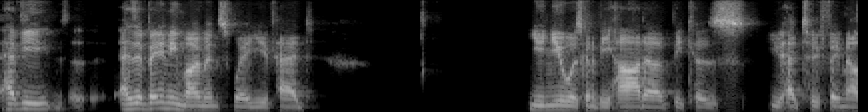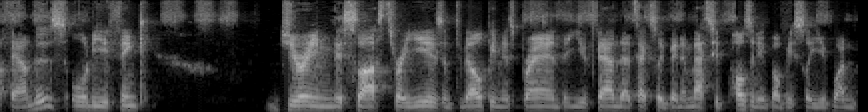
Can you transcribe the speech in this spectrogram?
have you? Uh, has there been any moments where you've had you knew it was going to be harder because you had two female founders, or do you think? during this last three years of developing this brand that you've found that's actually been a massive positive obviously you've won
